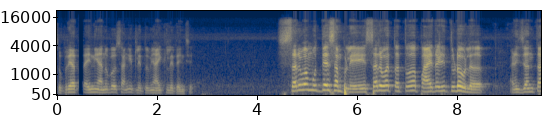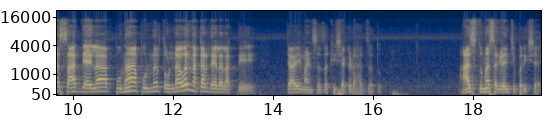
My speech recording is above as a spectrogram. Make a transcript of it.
सुप्रियाताईंनी अनुभव सांगितले तुम्ही ऐकले त्यांचे. सर्व मुद्दे संपले सर्व तत्व पायदळी तुडवलं आणि जनता साथ द्यायला पुन्हा पूर्ण तोंडावर नकार द्यायला लागते त्यावेळी माणसाचा खिशाकडे हात जातो. आज तुम्हा सगळ्यांची परीक्षा आहे.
